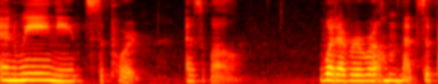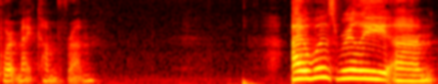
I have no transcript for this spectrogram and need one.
and we need support as well, whatever realm that support might come from. I was really um,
